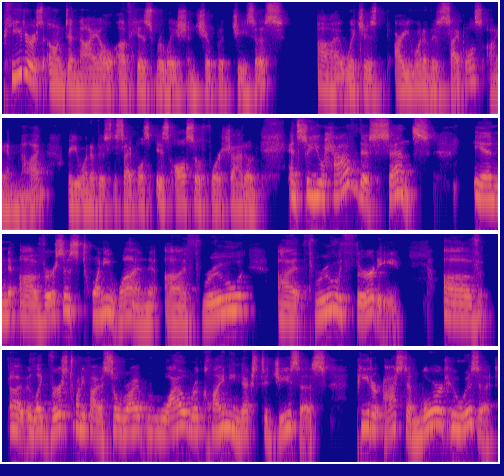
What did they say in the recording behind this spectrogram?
Peter's own denial of his relationship with Jesus uh, which is, are you one of his disciples? I am not. Are you one of his disciples? Is also foreshadowed. And so you have this sense in uh, verses 21 uh, through uh, through 30 of uh, like verse 25. So while reclining next to Jesus, Peter asked him, Lord, who is it?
